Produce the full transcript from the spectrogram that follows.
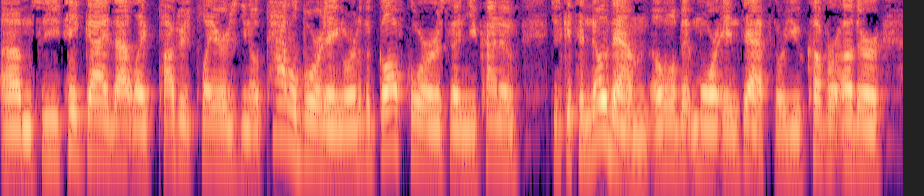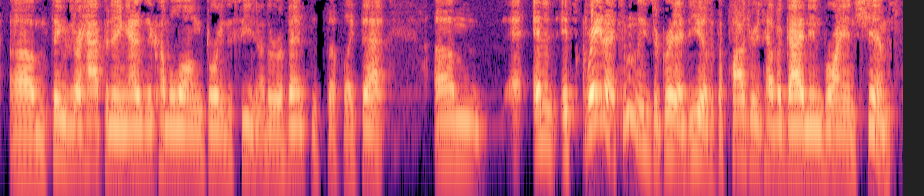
Um, so you take guys out like Padres players, you know, paddleboarding or to the golf course, and you kind of just get to know them a little bit more in depth, or you cover other um, things that are happening as they come along during the season, other events and stuff like that. Um, and it, it's great. Uh, some of these are great ideas. Like the Padres have a guy named Ryan Schimpf,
